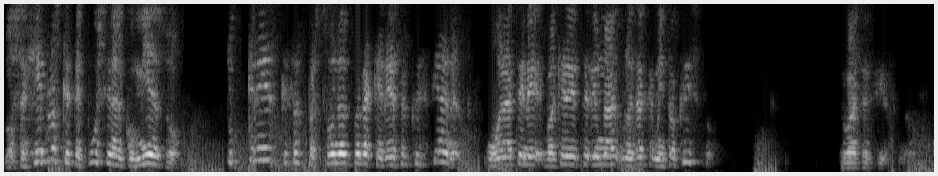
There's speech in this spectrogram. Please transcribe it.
Los ejemplos que te puse al comienzo, ¿tú crees que esas personas van a querer ser cristianas? ¿O van a, tener, van a querer tener un acercamiento a Cristo? Tú vas a decir, no.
